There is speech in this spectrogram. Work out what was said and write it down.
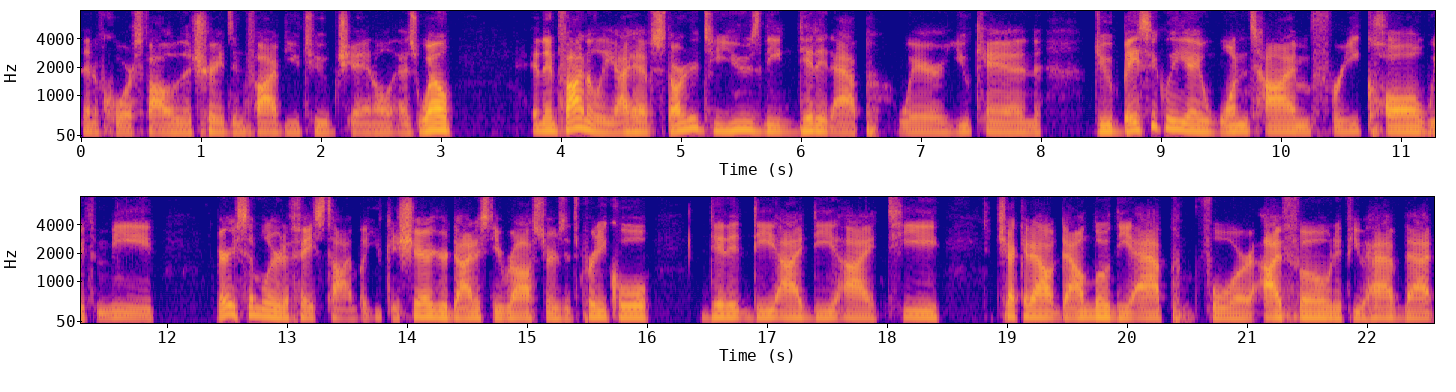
And then, of course, follow the Trades in Five YouTube channel as well. And then finally, I have started to use the Did It app where you can do basically a one time free call with me, very similar to FaceTime, but you can share your Dynasty rosters. It's pretty cool. Did It, D I D I T. Check it out. Download the app for iPhone if you have that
